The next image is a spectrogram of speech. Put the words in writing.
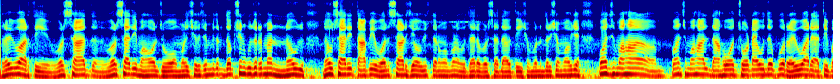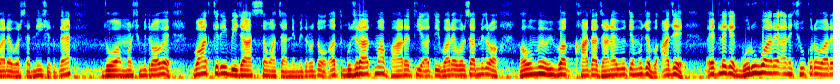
રવિવારથી વરસાદ, વરસાદી માહોલ જોવા મળી શકે છે. મિત્રો, દક્ષિણ ગુજરાતમાં નવ, નવસારી, તાપી, વલસાડ જેવા વિસ્તારોમાં પણ વધારે વરસાદ આવતી સંભાવના દર્શાવવામાં આવી છે. પંચમહાલ પંચમહાલ, દાહોદ, છોટાઉદેપુર રવિવારે અતિભારે વરસાદની શક્યતા જોવા મળશે. મિત્રો, હવે વાત કરીએ બીજા સમાચારની. મિત્રો, તો ગુજરાતમાં ભારેથી અતિ ભારે વરસાદ. મિત્રો, હવામાન વિભાગ ખાતા જણાવ્યું કે મુજબ, આજે એટલે કે ગુરુવારે અને શુક્રવારે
